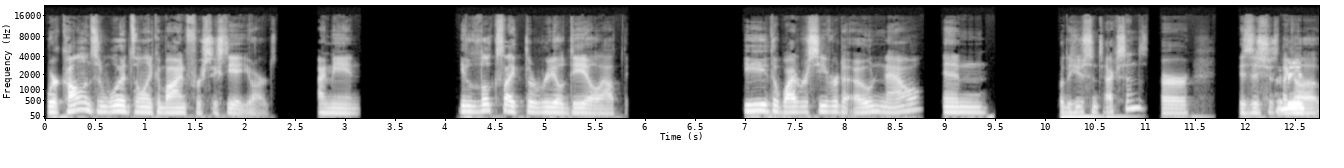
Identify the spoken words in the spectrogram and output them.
where Collins and Woods only combined for 68 yards. I mean, he looks like the real deal out there. He the wide receiver to own now in for the Houston Texans, or is this just I like mean, a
